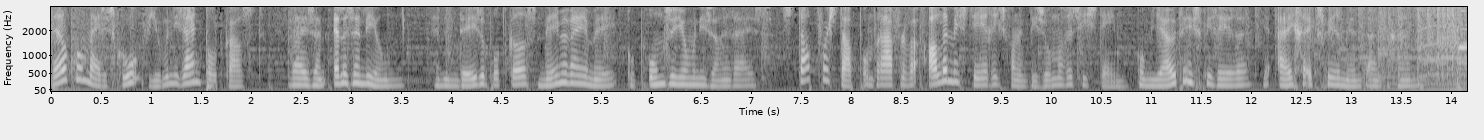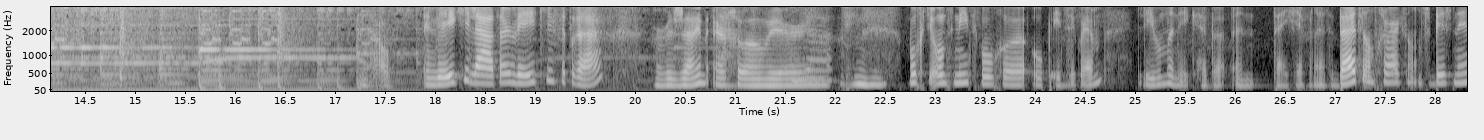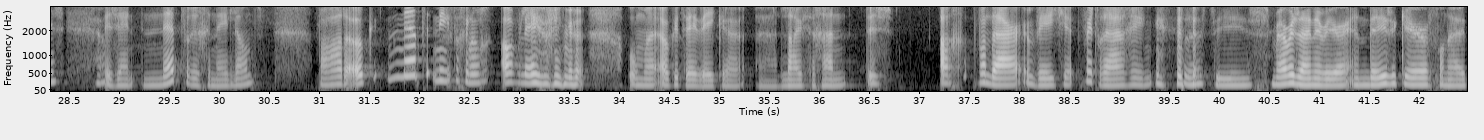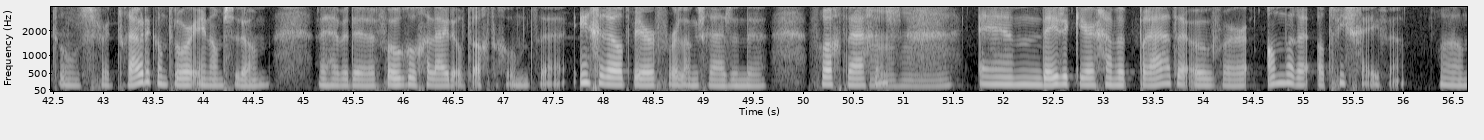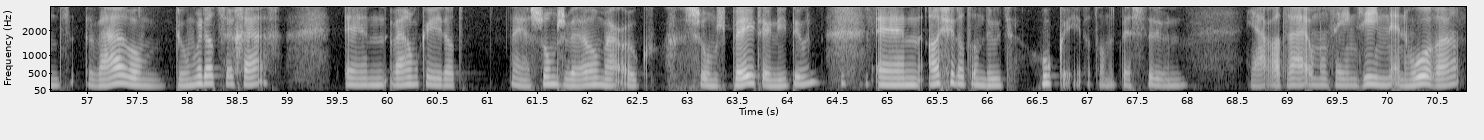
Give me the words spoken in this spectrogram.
Welkom bij de School of Human Design podcast. Wij zijn Alice en Leon en in deze podcast nemen wij je mee op onze Human Design reis. Stap voor stap ontrafelen we alle mysteries van het bijzondere systeem. Om jou te inspireren je eigen experiment aan te gaan. Nou, een weekje later, een weekje vertraagd. Maar we zijn er gewoon weer. Ja. Mocht je ons niet volgen op Instagram, Leon en ik hebben een tijdje vanuit het buitenland gewerkt aan onze business. Ja. We zijn net terug in Nederland. Maar we hadden ook net niet genoeg afleveringen om eh, elke twee weken eh, live te gaan. Dus ach, vandaar een beetje vertraging. Precies. Maar we zijn er weer en deze keer vanuit ons vertrouwde kantoor in Amsterdam. We hebben de vogelgeluiden op de achtergrond eh, ingeruild weer voor langsrazende vrachtwagens. Mhm. En deze keer gaan we praten over anderen advies geven. Want waarom doen we dat zo graag? En waarom kun je dat nou ja, soms wel, maar ook soms beter niet doen? En als je dat dan doet, hoe kun je dat dan het beste doen? Ja, wat wij om ons heen zien en horen.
